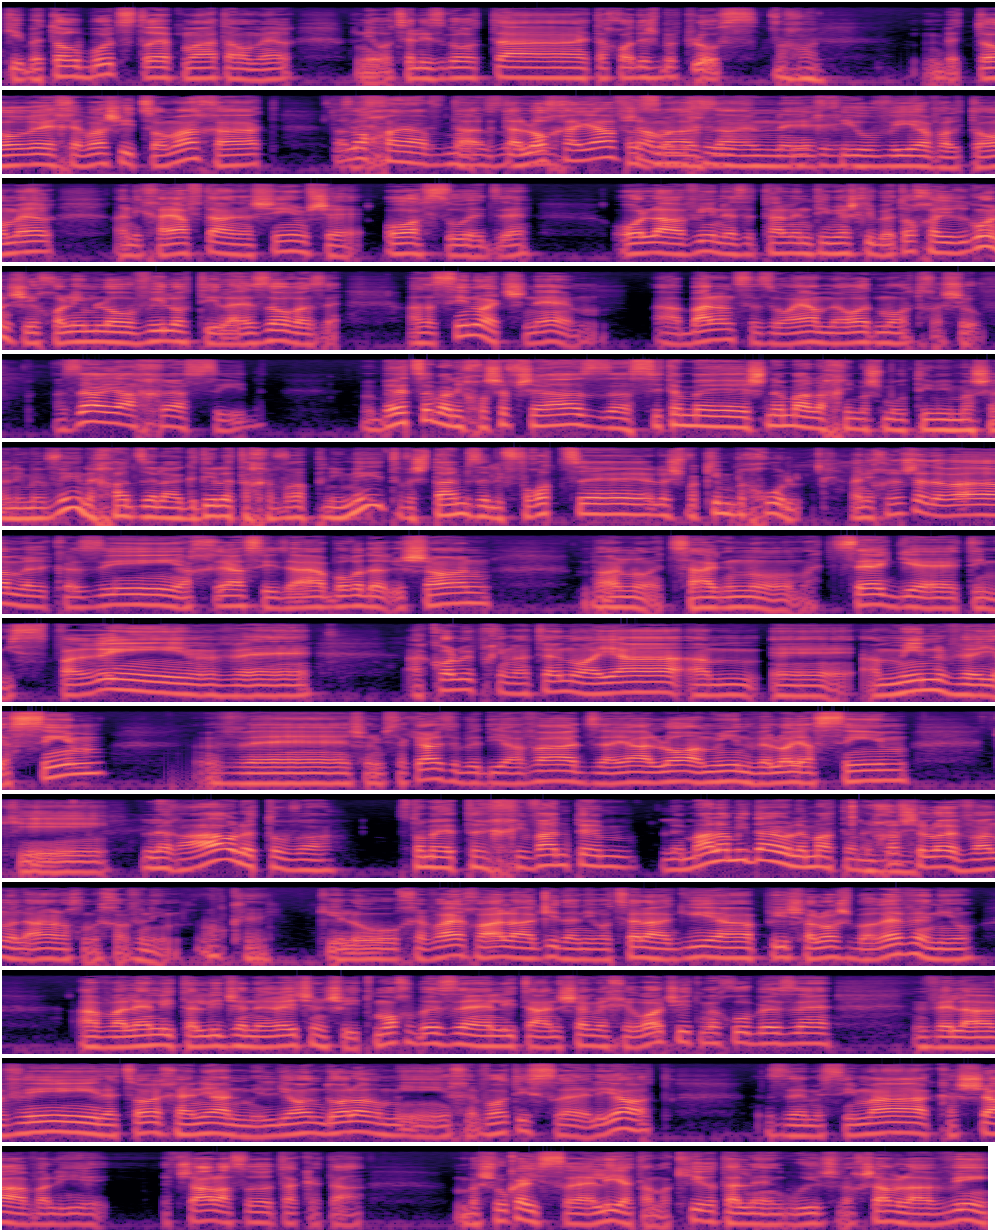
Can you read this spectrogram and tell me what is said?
כי בתור bootstrap, מה אתה אומר? אני רוצה לסגור את החודש בפלוס. נכון. בתור uh, חברה שהיא צומחת, אתה לא חייב מאזן. אתה לא חייב שם מאזן אה, חיובי, אבל אתה אומר, אני חייב את האנשים שאו עשו את זה, או להבין איזה טאלנטים יש לי בתוך הארגון שיכולים להוביל אותי לאזור הזה. אז עשינו את שניהם. הבלנס הזה הוא היה מאוד מאוד חשוב. אז זה היה אחרי הסיד. ובעצם אני חושב שאז עשיתם אה, שני מהלכים משמעותיים ממה שאני מבין, אחד זה להגדיל את החברה הפנימית ושתיים זה לפרוץ אה, לשווקים בחו"ל. אני חושב שהדבר המרכזי אחרי הסיד זה היה הבורד הראשון, באנו הצגנו מצגת עם מספרים והכל מבחינתנו היה אמ, אה, אמין וישים. וכשאני מסתכל על זה בדיעבד, זה היה לא אמין ולא ישים, כי... לרעה או לטובה? זאת אומרת, כיוונתם למעלה מדי או למטה מדי? אני חושב שלא הבנו לאן אנחנו מכוונים. אוקיי. כאילו, חברה יכולה להגיד, אני רוצה להגיע פי שלוש ברבניו, אבל אין לי את ה-lead generation שיתמוך בזה, אין לי את האנשי מכירות שיתמכו בזה, ולהביא לצורך העניין מיליון דולר מחברות ישראליות, זה משימה קשה, אבל אפשר לעשות אותה כתה. בשוק הישראלי אתה מכיר את ה language, ועכשיו להביא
